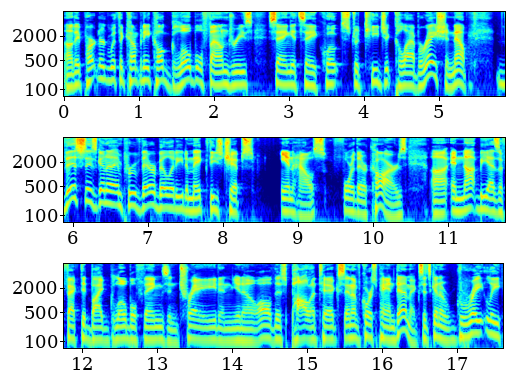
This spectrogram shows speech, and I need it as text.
Uh, they partnered with a company called GlobalFoundries, saying it's a quote strategic collaboration. Now, this is going to improve their ability to make these chips in house for their cars uh, and not be as affected by global things and trade and you know all this politics and of course pandemics. It's going to greatly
